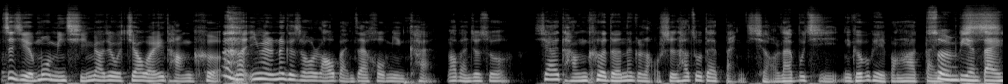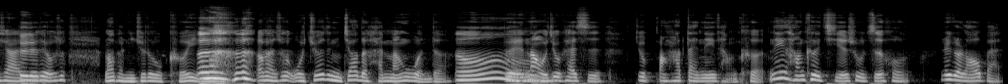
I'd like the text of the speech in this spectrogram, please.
自己也莫名其妙就教完一堂课。那因为那个时候老板在后面看，老板就说。下一堂课的那个老师，他坐在板桥，来不及，你可不可以帮他带？顺便带下去。对对对，我说老板，你觉得我可以吗？老板说，我觉得你教的还蛮稳的。哦，对，那我就开始就帮他带那一堂课。那一堂课结束之后，那个老板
